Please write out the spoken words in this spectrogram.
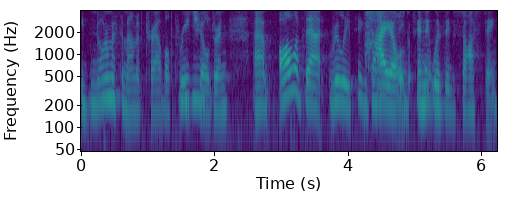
enormous amount of travel, 3 children. Um, all of that really Mm-hmm. Exhausting, piled, and it was exhausting.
